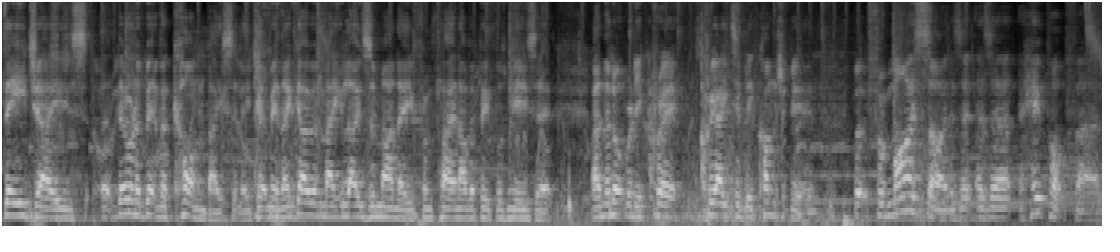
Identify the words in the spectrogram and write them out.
DJs uh, they're on a bit of a con basically. Do you know what I mean? They go and make loads of money from playing other people's music, and they're not really crea- creatively contributing. But from my side, as a, as a hip hop fan,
